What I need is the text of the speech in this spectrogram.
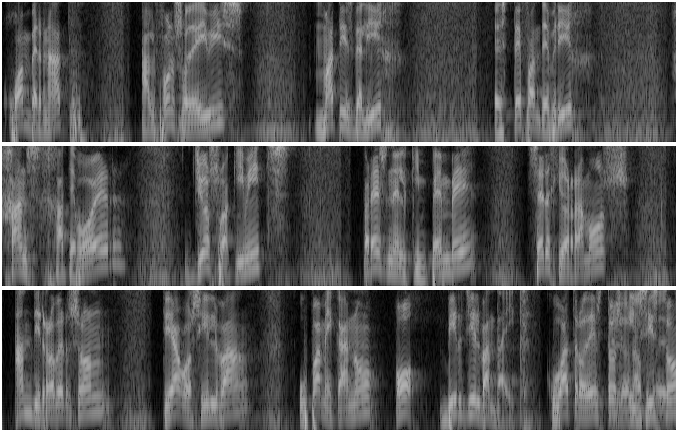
Juan Bernat, Alfonso Davis, Matis de Ligt, Stefan de Brig, Hans Hatteboer, Joshua Kimmich, Presnel Kimpembe, Sergio Ramos, Andy Robertson, Thiago Silva, Upamecano o Virgil van Dijk. Cuatro de estos, Perdona, insisto.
